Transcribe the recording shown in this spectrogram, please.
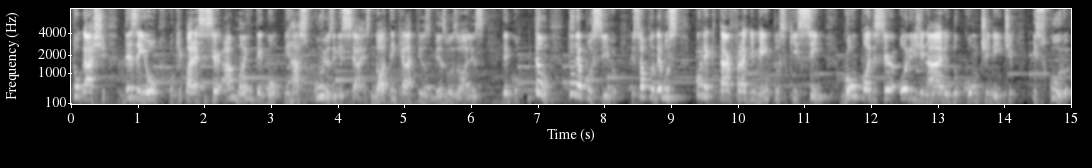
Togashi desenhou o que parece ser a mãe de Gon em rascunhos iniciais. Notem que ela tem os mesmos olhos de Gon. Então, tudo é possível. E só podemos conectar fragmentos que sim, Gon pode ser originário do continente escuro.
